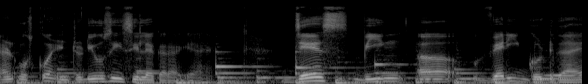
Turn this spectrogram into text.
and उसको इंट्रोड्यूस ही इसीलिए करा गया है। Jayce being a very good guy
